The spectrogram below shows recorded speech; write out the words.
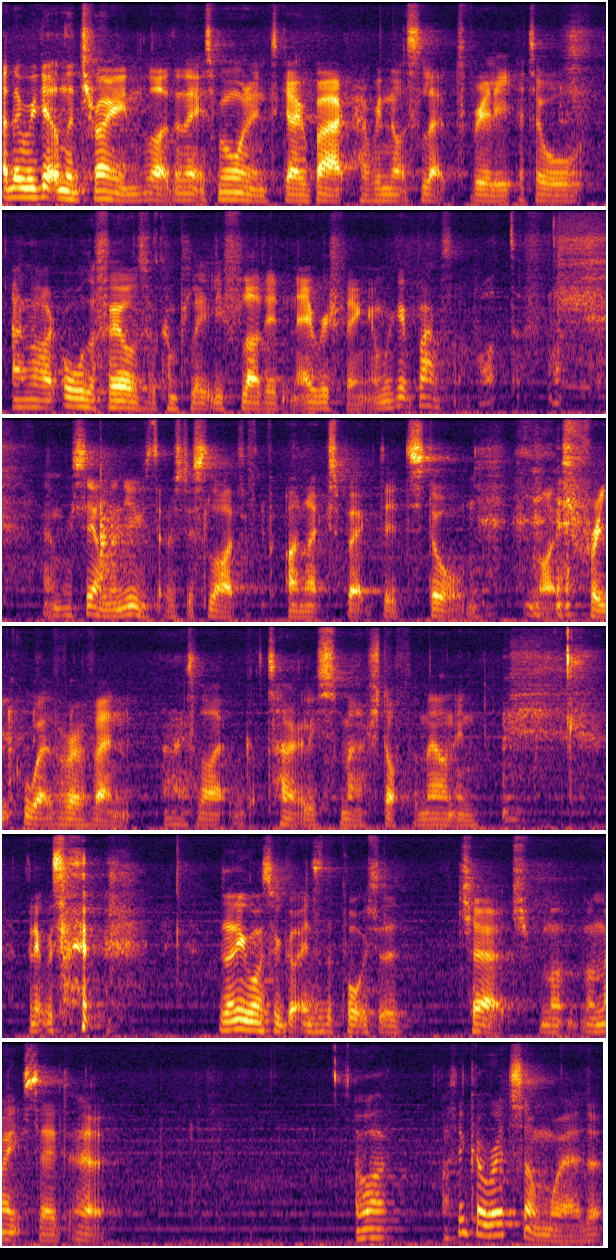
and then we get on the train like the next morning to go back, having not slept really at all, and like all the fields were completely flooded and everything. And we get back, it's like what the fuck? And we see on the news there was just like unexpected storm, like freak weather event, and it's like we got totally smashed off the mountain. And it was, it was only once we got into the porch of the church, my, my mate said, uh, "Oh, I, I think I read somewhere that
